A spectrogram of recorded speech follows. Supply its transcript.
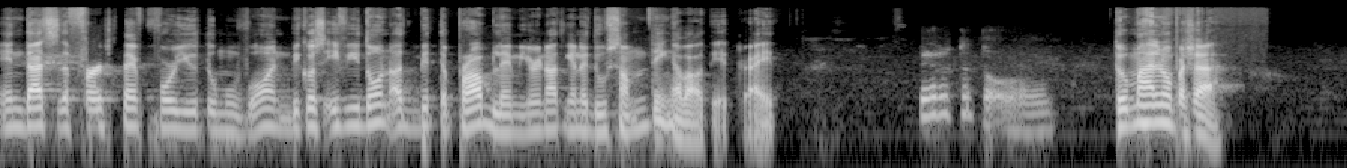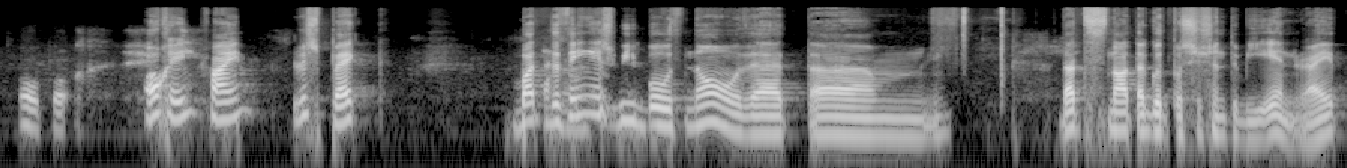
And that's the first step for you to move on. Because if you don't admit the problem, you're not gonna do something about it, right? Pero totoo. So, mahal mo pa siya? Opo. Okay, fine. Respect. But the thing is, we both know that um, that's not a good position to be in, right?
